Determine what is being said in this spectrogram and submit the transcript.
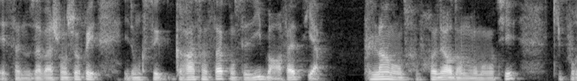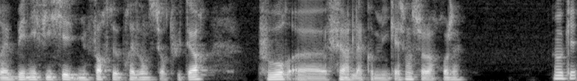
Et ça nous a vachement surpris. Et donc, c'est grâce à ça qu'on s'est dit, bah, en fait, il y a plein d'entrepreneurs dans le monde entier qui pourraient bénéficier d'une forte présence sur Twitter pour euh, faire de la communication sur leur projet. Ok.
